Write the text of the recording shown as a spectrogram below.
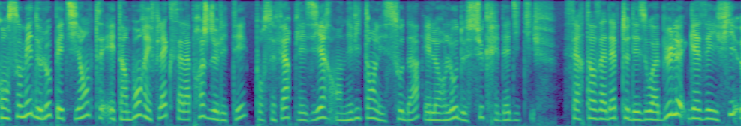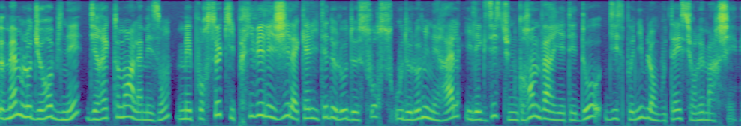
Consommer de l'eau pétillante est un bon réflexe à l'approche de l'été pour se faire plaisir en évitant les sodas et leur lot de sucre et d'additifs. Certains adeptes des eaux à bulles gazéifient eux-mêmes l'eau du robinet directement à la maison, mais pour ceux qui privilégient la qualité de l'eau de source ou de l'eau minérale, il existe une grande variété d'eau disponible en bouteille sur le marché.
